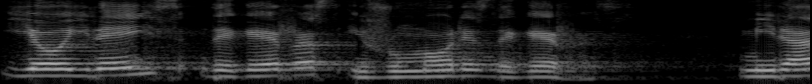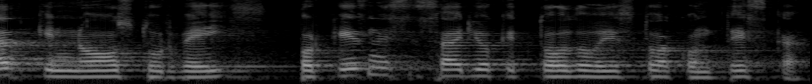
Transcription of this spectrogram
Y oiréis de guerras y rumores de guerras. Mirad que no os turbéis, porque es necesario que todo esto acontezca,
